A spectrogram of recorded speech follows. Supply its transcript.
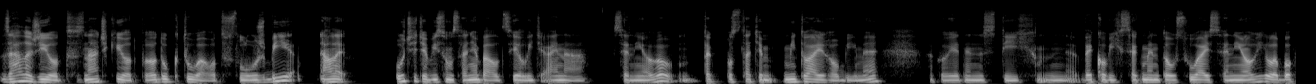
Záleží od značky, od produktu a od služby, ale určite by som sa nebal cieliť aj na seniorov, tak v podstate my to aj robíme. Ako jeden z tých mm, vekových segmentov sú aj seniory, lebo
